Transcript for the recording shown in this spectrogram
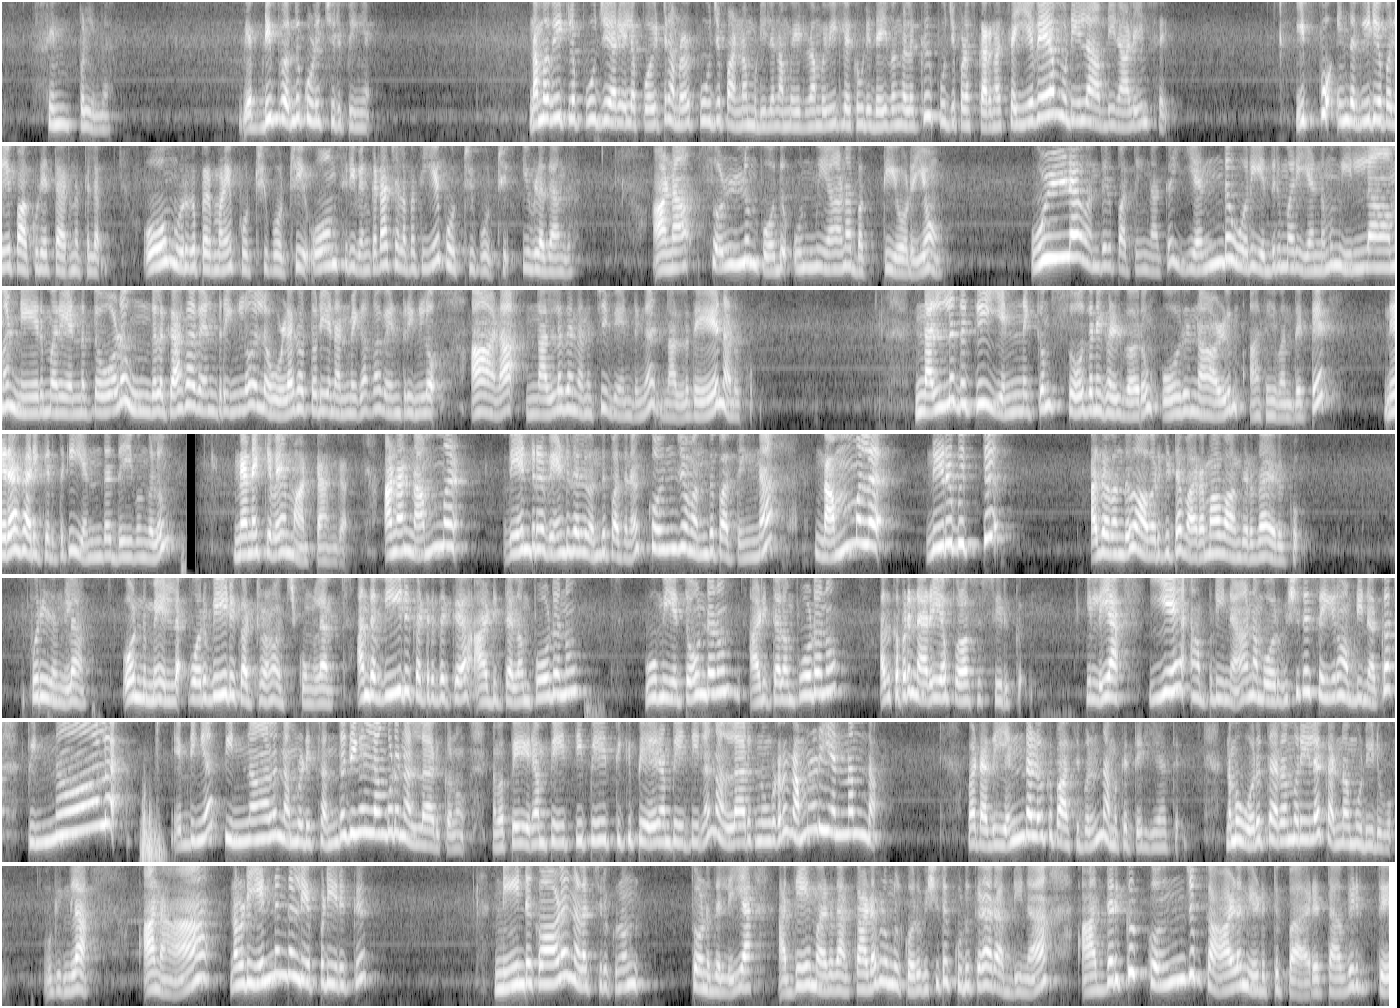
சிம்பிளுங்க எப்படி இப்போ வந்து குளிச்சிருப்பீங்க? நம்ம வீட்டில் பூஜை அறையில் போயிட்டு நம்மளால் பூஜை பண்ண முடியல. நம்ம நம்ம வீட்டில் இருக்கக்கூடிய தெய்வங்களுக்கு பூஜை புனஸ்காரங்கள் செய்யவே முடியல அப்படின்னாலையும் சரி. இப்போது இந்த வீடியோ பதிவை பார்க்கக்கூடிய தருணத்தில் ஓம் முருகப்பெருமனை போற்றி போற்றி ஓம் ஸ்ரீ வெங்கடாச்சலபதியே போற்றி போற்றி இவ்வளோதாங்க ஆனால் சொல்லும் போது உண்மையான பக்தியோடையும் உள்ளே வந்து பார்த்தீங்கன்னாக்க எந்த ஒரு எதிர்மறை எண்ணமும் இல்லாமல் நேர்மறை எண்ணத்தோடு உங்களுக்காக வென்றீங்களோ இல்லை உலகத்துடைய நன்மைக்காக வென்றீங்களோ ஆனால் நல்லதை நினச்சி வேண்டுங்க நல்லதே நடக்கும். நல்லதுக்கு என்றைக்கும் சோதனைகள் வரும். ஒரு நாளும் அதை வந்துட்டு நிராகரிக்கிறதுக்கு எந்த தெய்வங்களும் நினைக்கவே மாட்டாங்க. ஆனால் நம்ம வேண்டுற வேண்டுதல் வந்து பார்த்தீங்கன்னா கொஞ்சம் வந்து பார்த்திங்கன்னா நம்மளை நிரூபித்து அதை வந்து அவர்கிட்ட வரமாக வாங்குறதா இருக்கும். புரியுதுங்களா? ஒன்றுமே இல்லை. ஒரு வீடு கட்டுறோன்னு வச்சுக்கோங்களேன். அந்த வீடு கட்டுறதுக்கு அடித்தளம் போடணும். பூமியை தோண்டணும். அடித்தளம் போடணும். அதுக்கப்புறம் நிறைய ப்ராசஸ் இருக்குது இல்லையா? ஏன் அப்படின்னா நம்ம ஒரு விஷயத்த செய்கிறோம் அப்படின்னாக்கா பின்னால் எப்படிங்க? பின்னால் நம்மளுடைய சந்ததிகள்லாம் கூட நல்லா இருக்கணும். நம்ம பேரம் பேத்தி பேத்திக்கு பேரம் பேத்திலாம் நல்லா இருக்கணுங்கிறது நம்மளுடைய எண்ணம் தான் பட் அது எந்த அளவுக்கு பாசிபிள்னு நமக்கு தெரியாது. நம்ம ஒரு தலைமுறையில் கண்ணை மூடிடுவோம். ஓகேங்களா? ஆனால் நம்மளுடைய எண்ணங்கள் எப்படி இருக்குது நீண்ட காலம் நிலச்சிருக்கணும்னு தோணுது இல்லையா? அதே மாதிரி தான் கடவுள் உங்களுக்கு ஒரு விஷயத்த கொடுக்குறாரு அப்படின்னா அதற்கு கொஞ்சம் காலம் எடுத்துப்பார். தவிர்த்து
